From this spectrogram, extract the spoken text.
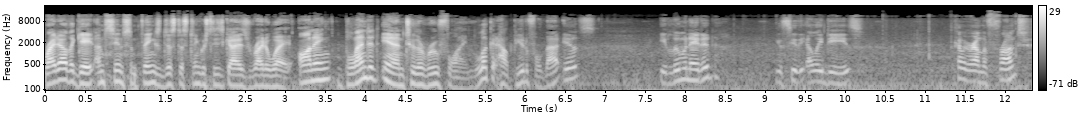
Right out of the gate, I'm seeing some things just distinguish these guys right away. Awning blended into the roof line. Look at how beautiful that is. Illuminated. You can see the LEDs coming around the front.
